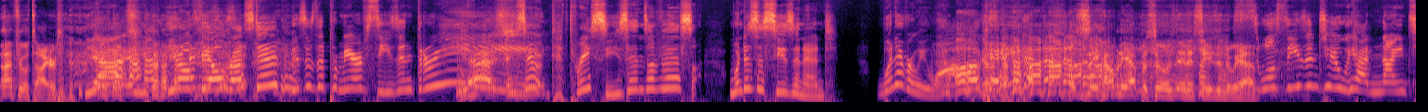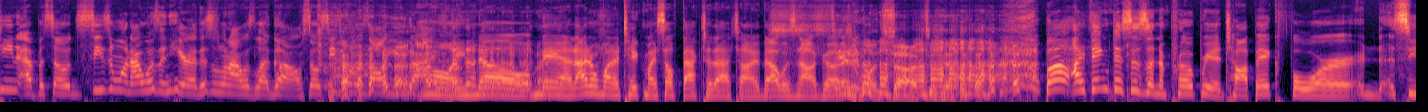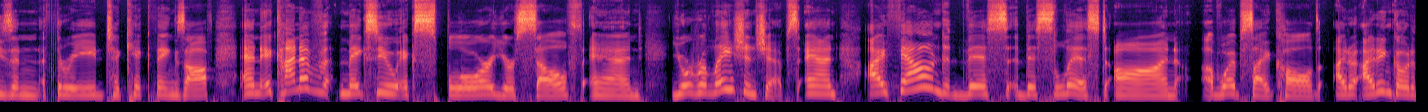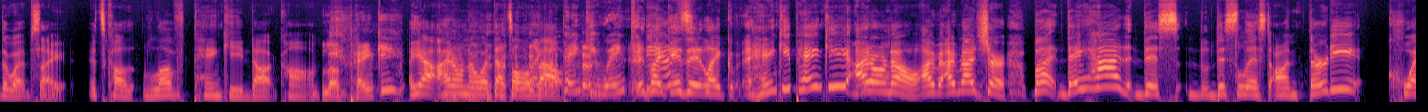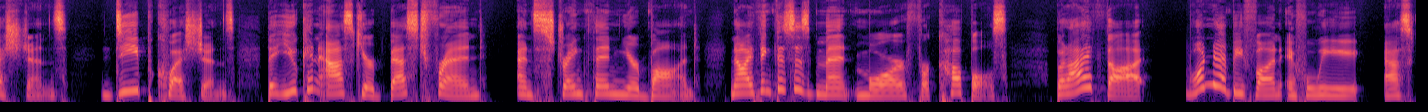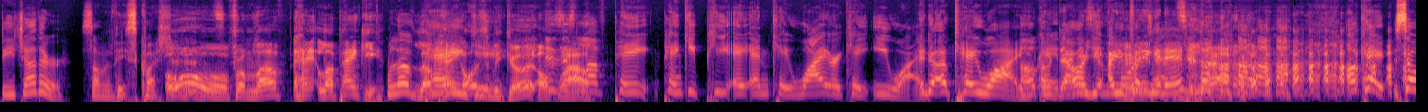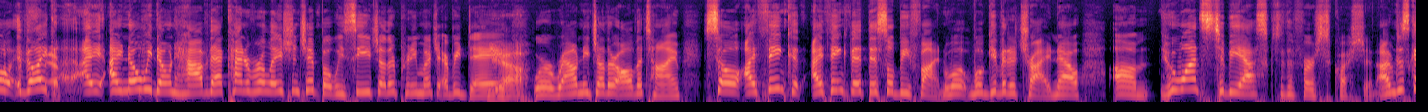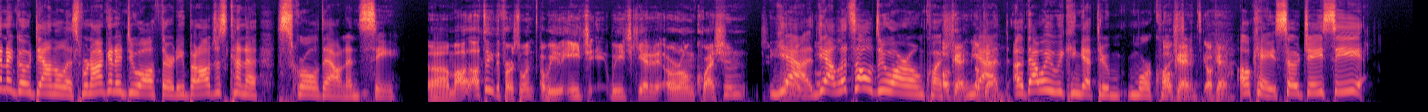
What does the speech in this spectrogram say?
I feel tired. Yeah, you, you don't feel rested? This is the premiere of season three. Yes. Is there three seasons of this? When does the season end? Whenever we want. Okay. Let's see, how many episodes in a season do we have? Well, season two, we had 19 episodes. Season one, I wasn't here. This is when I was let go. So season one was all you guys. Oh, I know, man. I don't want to take myself back to that time. That was not good. Season one sucked. Well, I think this is an appropriate topic for season three to kick things off. And it kind of makes you explore yourself and your relationships. And I found this this list on a website called I, don't, I didn't go to the website. It's called lovepanky.com. Love Panky? Yeah, I don't know what that's all Like about. panky wanky. It- like is it like hanky panky i don't know I'm, I'm not sure but they had this this list on 30 questions deep questions that you can ask your best friend and strengthen your bond now i think this is meant more for couples but i thought wouldn't it be fun if we asked each other some of these questions Oh, from Love Han- Love Panky. Love Panky. Oh, this would be good. Oh, is wow. this love pan- panky P A N K Y or K E Y? Uh, KY. Okay, Oh, are you are you more putting it in? yeah. okay, so like I, I know we don't have that kind of relationship, but we see each other pretty much every day. Yeah. We're around each other all the time. So I think I think that this will be fun. We'll we'll give it a try. Now, um, who wants to be asked the first question? I'm just gonna go down the list. We're not gonna do all 30, but I'll just kind of scroll down and see. Um, I'll, I'll take the first one. Are we each we each get our own question? Yeah, yeah. Let's all do our own question. Okay, yeah, okay. Uh, that way we can get through more questions. Okay, okay. Okay, so JC,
